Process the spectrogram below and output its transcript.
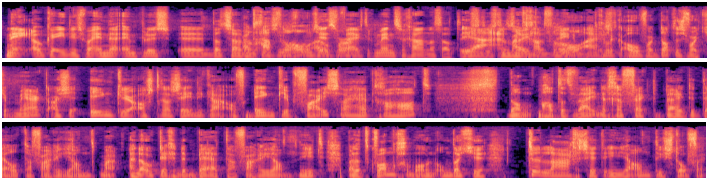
Nee, oké. dus maar en, en plus, eh, dat zou Maar dan alsnog om 56 mensen gaan als dat is. ja, dus dan maar zou het je gaat vooral eigenlijk over, dat is wat je merkt. Als je één keer AstraZeneca of één keer Pfizer hebt gehad, dan had het weinig effect bij de Delta variant. Maar, en ook tegen de Beta variant niet. Maar dat kwam gewoon omdat je te laag zit in je antistoffen.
